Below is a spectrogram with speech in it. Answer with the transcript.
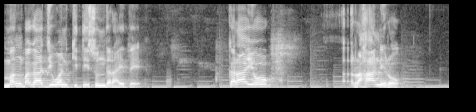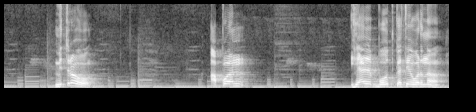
मग बघा जीवन किती सुंदर आहे ते. करा योग. रहा निरोग. मित्र हो आपण ह्या बोधकथेवरनं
